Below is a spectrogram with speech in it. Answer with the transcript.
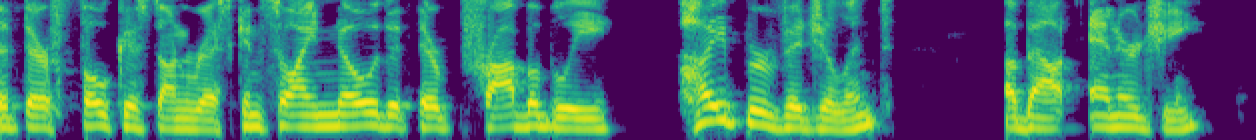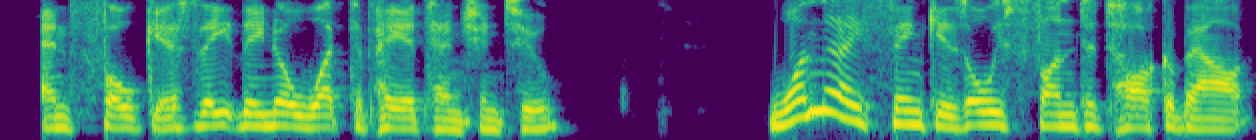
that they're focused on risk. And so I know that they're probably hyper vigilant about energy and focus. They, they know what to pay attention to. One that I think is always fun to talk about,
